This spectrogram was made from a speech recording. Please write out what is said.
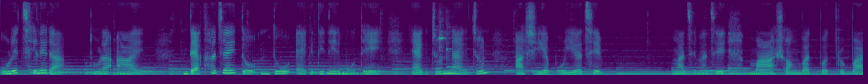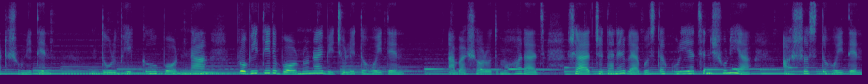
ওরে ছেলেরা, তোরা আয়। দেখা যায় তো দু একদিনের মধ্যে একজন না একজন আসিয়া পড়িয়াছে। মাঝে মাঝে মা সংবাদপত্র পাঠ শুনিতেন। দুর্ভিক্ষ, বন্যা প্রভৃতির বর্ণনায় বিচলিত হইতেন। আবার শরৎ মহারাজ সাহায্যদানের ব্যবস্থা করিয়াছেন শুনিয়া আশ্বস্ত হইতেন।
